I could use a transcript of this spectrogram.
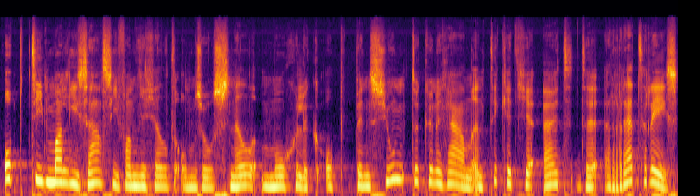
optimalisatie van je geld om zo snel mogelijk op pensioen te kunnen gaan. Een ticketje uit de red race.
